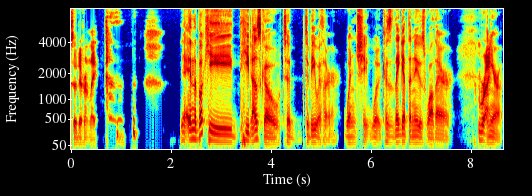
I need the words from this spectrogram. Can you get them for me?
so differently. yeah, in the book, he he does go to to be with her when she because they get the news while they're Right. in Europe.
